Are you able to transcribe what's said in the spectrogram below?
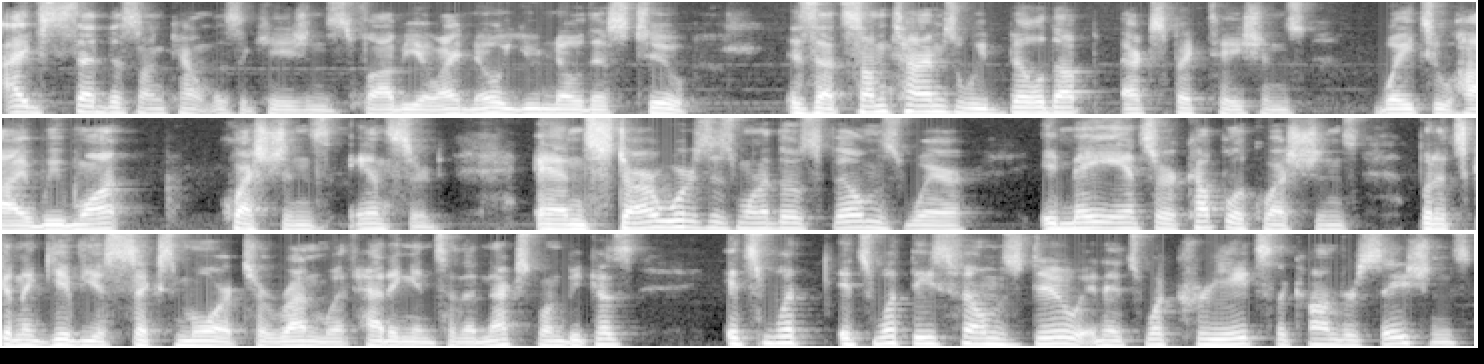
I've said this on countless occasions, Fabio. I know you know this too. Is that sometimes we build up expectations way too high. We want questions answered. And Star Wars is one of those films where it may answer a couple of questions, but it's going to give you six more to run with heading into the next one because it's what it's what these films do and it's what creates the conversations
